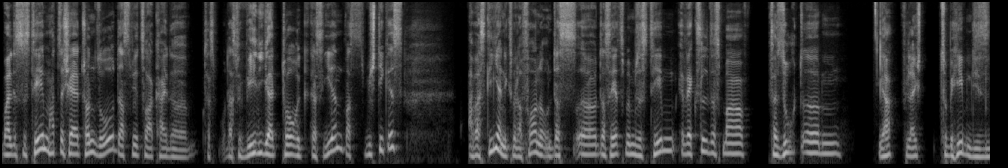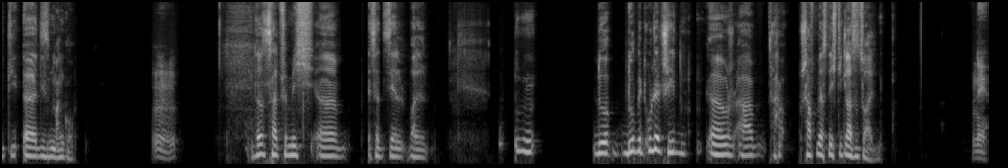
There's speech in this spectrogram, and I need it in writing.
weil das System hat sich ja jetzt schon so, dass wir zwar keine, dass, dass wir weniger Tore kassieren, was wichtig ist, Aber es ging ja nichts mehr nach vorne. Und das, äh, dass er jetzt mit dem Systemwechsel das mal versucht, ähm, ja, vielleicht zu beheben, diesen, die, äh, diesen Manko. Mhm. Das ist halt für mich äh, essentiell, weil nur, nur mit Unentschieden äh, äh, schaffen wir es nicht, die Klasse zu halten. Nee.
